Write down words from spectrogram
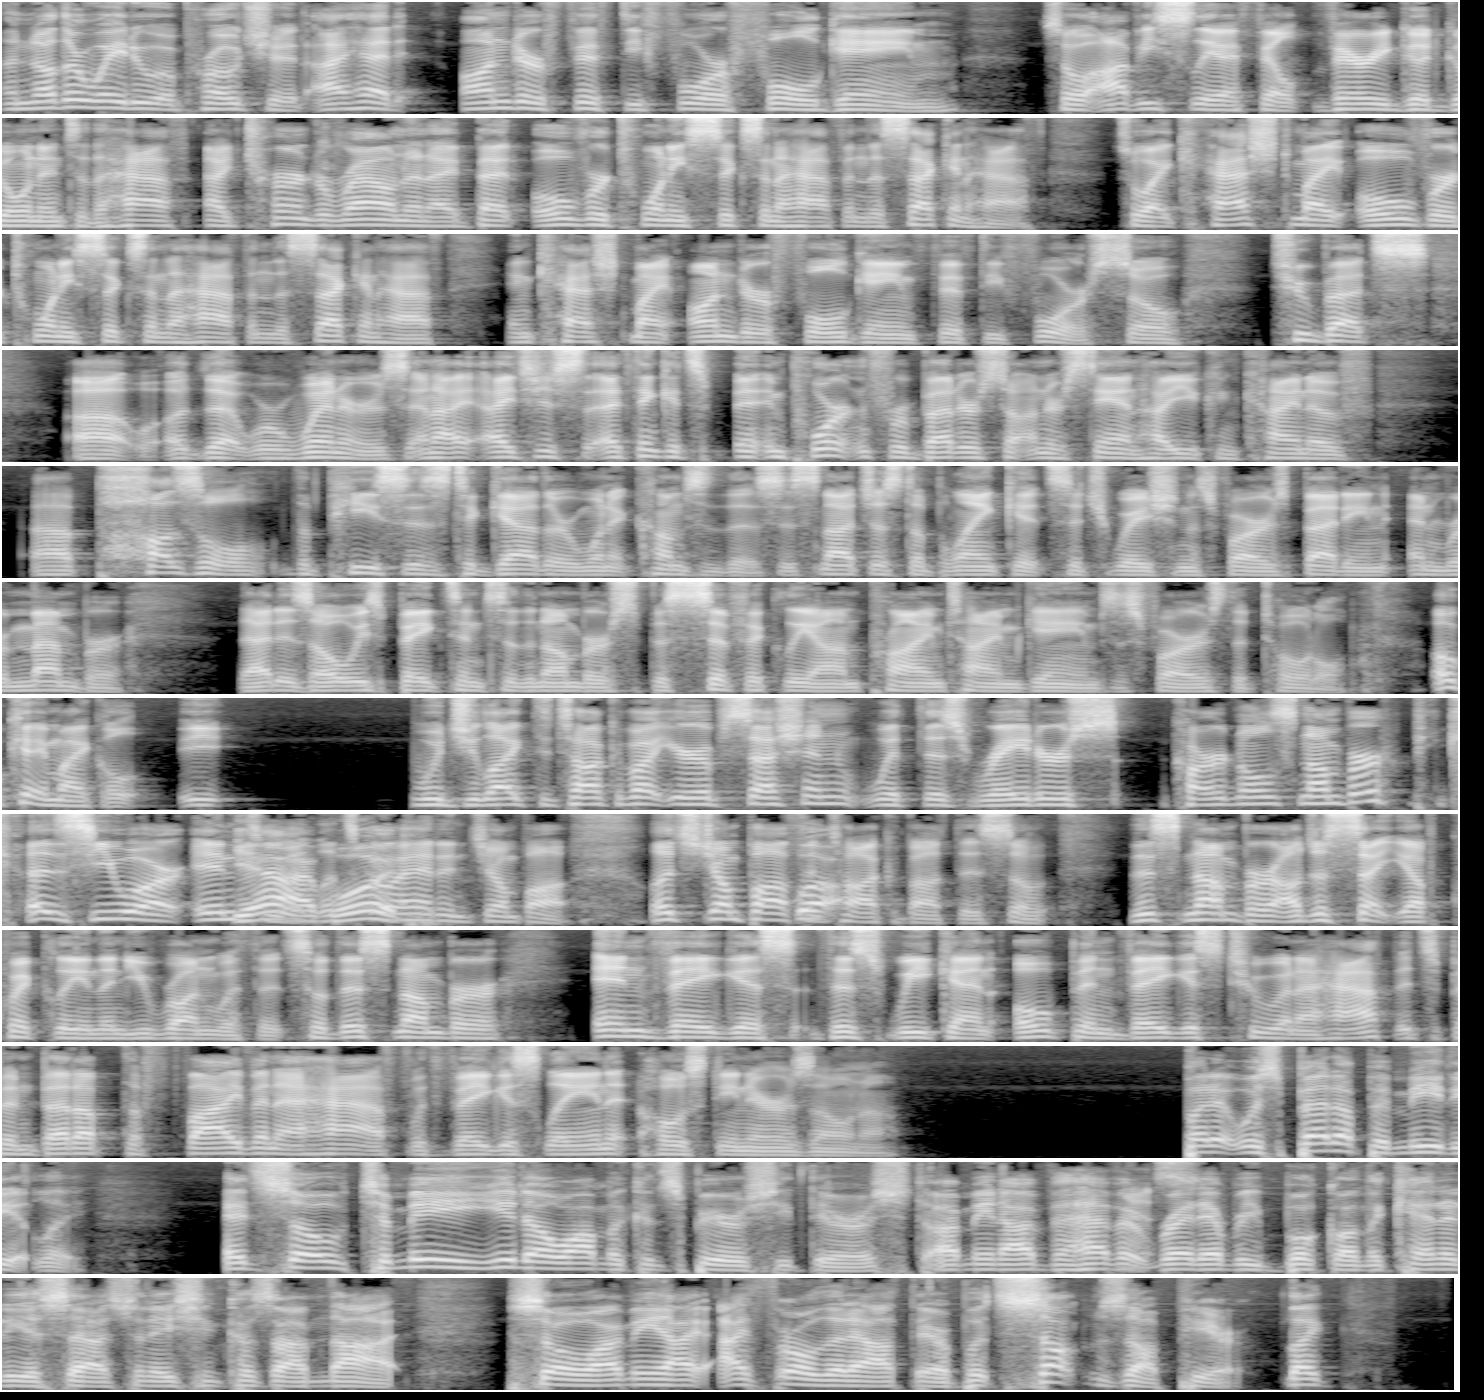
Another way to approach it, I had under 54 full game. So obviously I felt very good going into the half. I turned around and I bet over 26 and a half in the second half. So I cashed my over 26 and a half in the second half and cashed my under full game 54. So two bets uh, that were winners. And I, I just I think it's important for bettors to understand how you can kind of uh, puzzle the pieces together when it comes to this. It's not just a blanket situation as far as betting. And remember, that is always baked into the number specifically on primetime games as far as the total. Okay, Michael, would you like to talk about your obsession with this Raiders Cardinals number? Because you are into Yeah, it. Let's go ahead and jump off. Let's jump off Well- and talk about this. So, this number, I'll just set you up quickly and then you run with it. So, this number in Vegas this weekend. Open Vegas two and a half. It's been bet up to five and a half with Vegas laying it, hosting Arizona. But it was bet up immediately. And so to me, you know, I'm a conspiracy theorist. I mean, I haven't Yes. read every book on the Kennedy assassination because I'm not. So, I mean, I, I throw that out there, but something's up here. Like,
